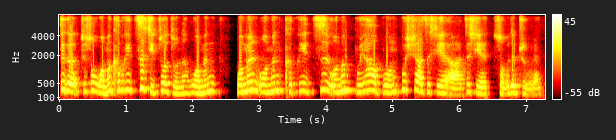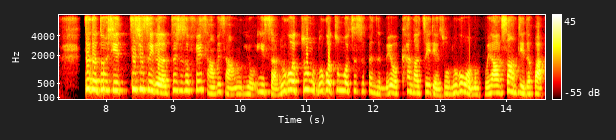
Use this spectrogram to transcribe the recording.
这个就说我们可不可以自己做主呢？我们我们我们可不可以自？我们不要，我们不需要这些啊这些所谓的主人。这个东西，这就是一个，这就是非常非常有意思啊！如果中如果中国知识分子没有看到这一点，说如果我们不要上帝的话，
